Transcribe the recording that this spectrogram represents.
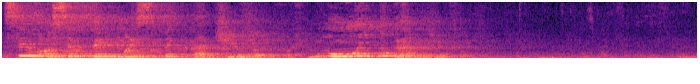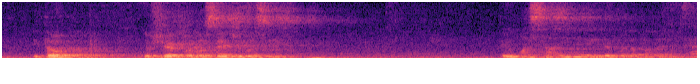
se você tem uma expectativa muito grande, então eu chego para você e digo assim: tem uma saída aí depois da palestra.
